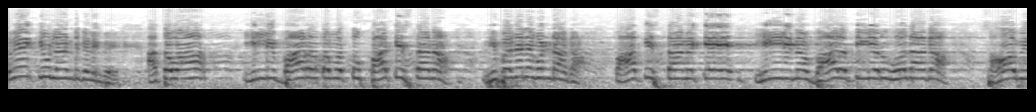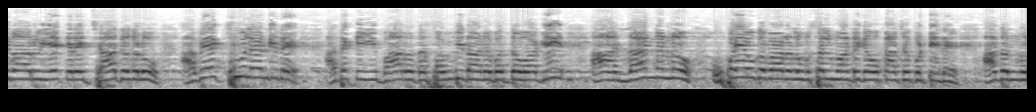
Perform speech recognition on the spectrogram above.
ಅವೇಕ್ಯೂ ಲ್ಯಾಂಡ್ಗಳಿವೆ. ಅಥವಾ ಇಲ್ಲಿ ಭಾರತ ಮತ್ತು ಪಾಕಿಸ್ತಾನ ವಿಭಜನೆಗೊಂಡಾಗ, ಪಾಕಿಸ್ತಾನಕ್ಕೆ ಇಲ್ಲಿನ ಭಾರತೀಯರು ಹೋದಾಗ ಸಾವಿರಾರು ಎಕರೆ ಜಾಗಗಳು ಅವೇಕ್ಯೂ ಲ್ಯಾಂಡ್ ಇದೆ ಅದಕ್ಕೆ ಈ ಭಾರತ ಸಂವಿಧಾನಬದ್ಧವಾಗಿ ಆ ಲ್ಯಾಂಡ್ ಅನ್ನು ಉಪಯೋಗ ಮಾಡಲು ಮುಸಲ್ಮಾನರಿಗೆ ಅವಕಾಶ ಕೊಟ್ಟಿದೆ. ಅದನ್ನು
